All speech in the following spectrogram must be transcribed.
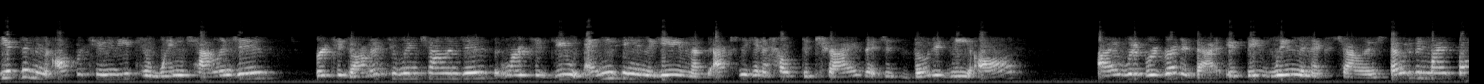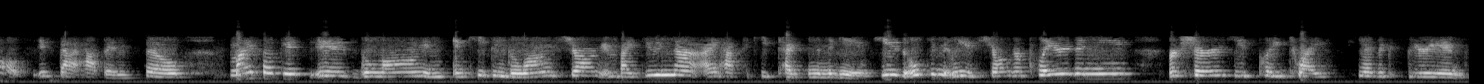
give them an opportunity to win challenges, for Donna to win challenges, or to do anything in the game that's actually going to help the tribe that just voted me off, I would have regretted that. If they win the next challenge, that would have been my fault if that happened. So my focus is Galang and, and keeping Galang strong, and by doing that, I have to keep Tyson in the game. He's ultimately a stronger player than me, for sure. He's played twice. He has experience,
